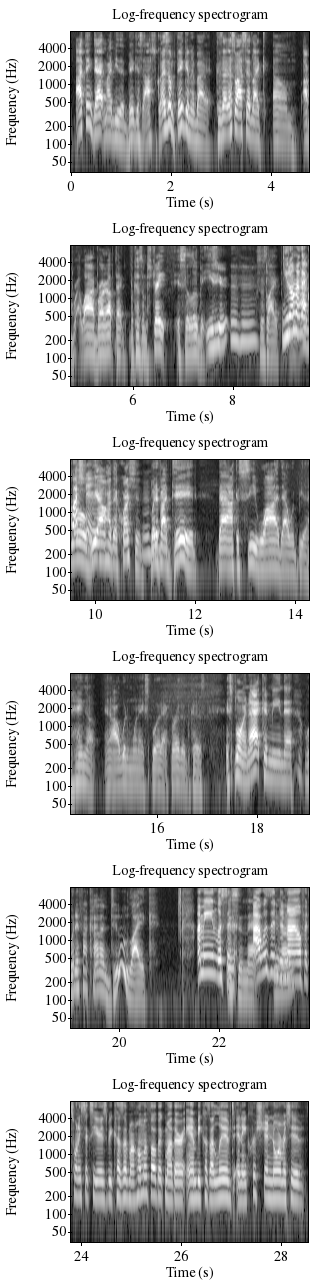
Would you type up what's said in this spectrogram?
I think that might be the biggest obstacle as I'm thinking about it, because that's why I said like, um, I why I brought it up that because I'm straight, it's a little bit easier. Mm-hmm. 'Cause it's like You don't have that I question. Mm-hmm. Yeah, I don't have that question. But if I did, that I could see why that would be a hang up, and I wouldn't want to explore that further because exploring that could mean that what if I kind of do like I mean, listen, that? I was in you know? denial for 26 years because of my homophobic mother and because I lived in a Christian normative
